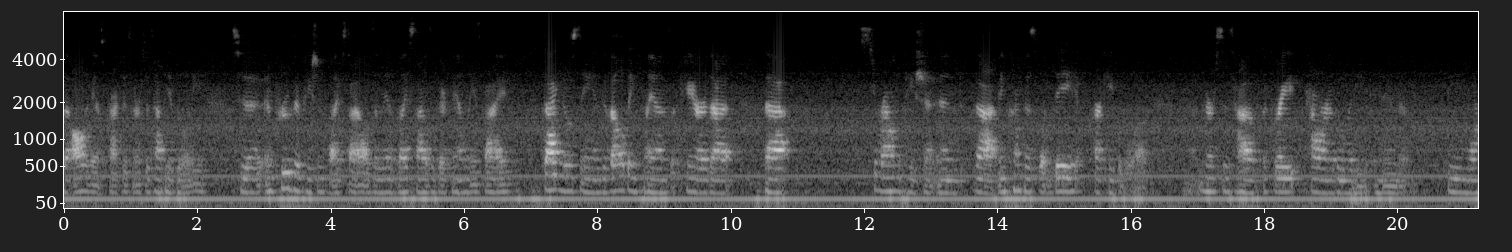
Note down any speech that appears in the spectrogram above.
that all advanced practice nurses have the ability to improve their patients' lifestyles and the lifestyles of their families by diagnosing and developing plans of care that that surround the patient and that encompass what they are capable of. Uh, nurses have a great power and ability in being more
